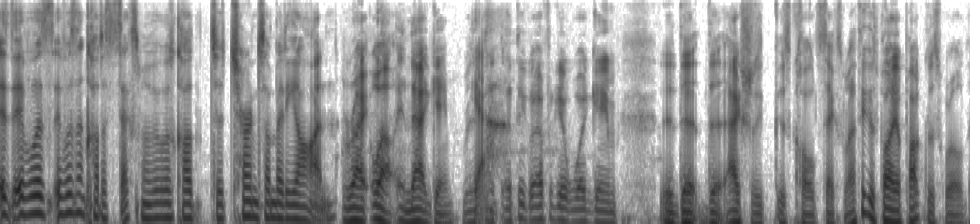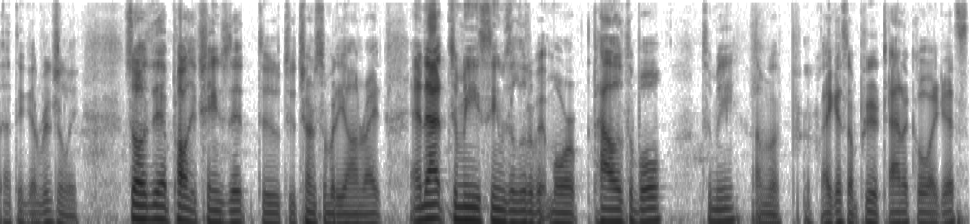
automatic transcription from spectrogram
It, it was. It wasn't called a sex move. It was called to turn somebody on. Right. Well, in that game, Yeah. I, I think I forget what game that the the actually is called Sex. Move. I think it's probably Apocalypse World. I think originally, so they probably changed it to to turn somebody on, right? And that to me seems a little bit more palatable to me. I'm a, I guess I'm puritanical, I guess.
